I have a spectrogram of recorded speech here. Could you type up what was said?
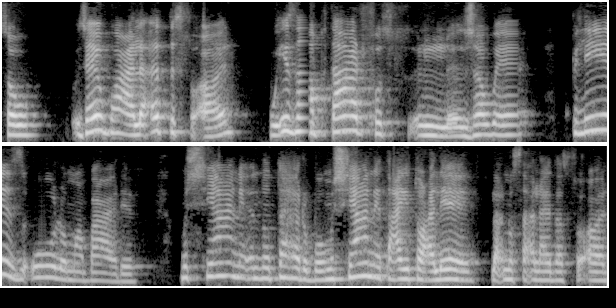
so so, جاوبوا على قد السؤال. وإذا بتعرفوا الجواب please قولوا ما بعرف. مش يعني إنه تهربوا مش يعني تعيطوا عليه لأنه سأل هذا السؤال.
